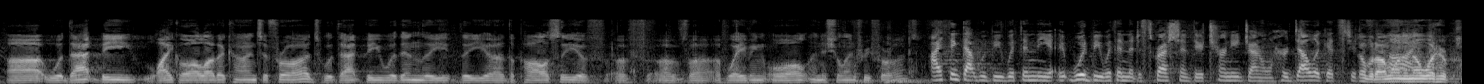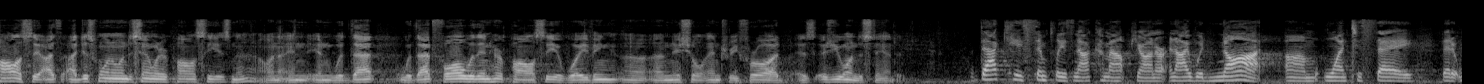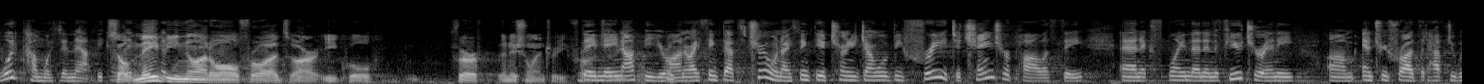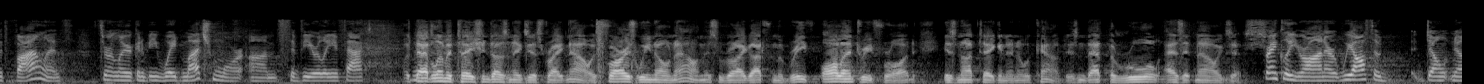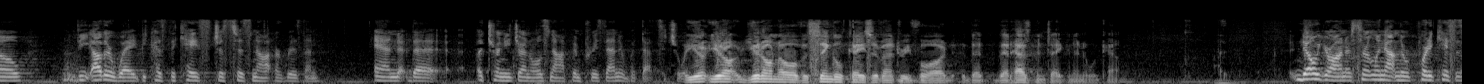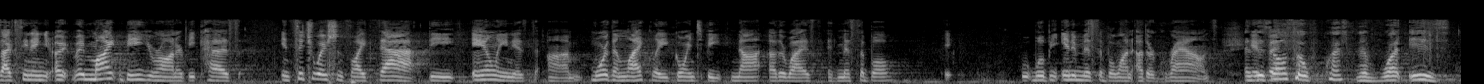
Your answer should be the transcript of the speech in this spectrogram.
Uh, would that be like all other kinds of frauds? Would that be within the the, uh, the policy of of of, uh, of waiving all initial entry frauds? I think that would be within the, it would be within the discretion of the Attorney General, her delegates to No, decide. but I want to know what her policy. I, I just want to understand what her policy is now, and, and, and would that would that fall within her policy of waiving uh, initial entry fraud, as, as you understand it? That case simply has not come out, Your Honor, and I would not um, want to say that it would come within that because So maybe not all frauds are equal for initial entry frauds. They may not equal. be, Your Okay. Honor. I think that's true, and I think the Attorney General would be free to change her policy and explain that in the future any um, entry frauds that have to do with violence certainly are going to be weighed much more um, severely. In fact, But that limitation doesn't exist right now. As far as we know now, and this is what I got from the brief, all entry fraud is not taken into account. Isn't that the rule as it now exists? frankly, Your Honor, we also don't know the other way because the case just has not arisen, and the Attorney General has not been presented with that situation. You, you, don't, you don't know of a single case of entry fraud that, that has been taken into account. No, Your Honor, certainly not in the reported cases I've seen. And it might be, Your Honor, because in situations like that, the alien is um, more than likely going to be not otherwise admissible, it will be inadmissible on other grounds. And If there's a- also a question of what is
